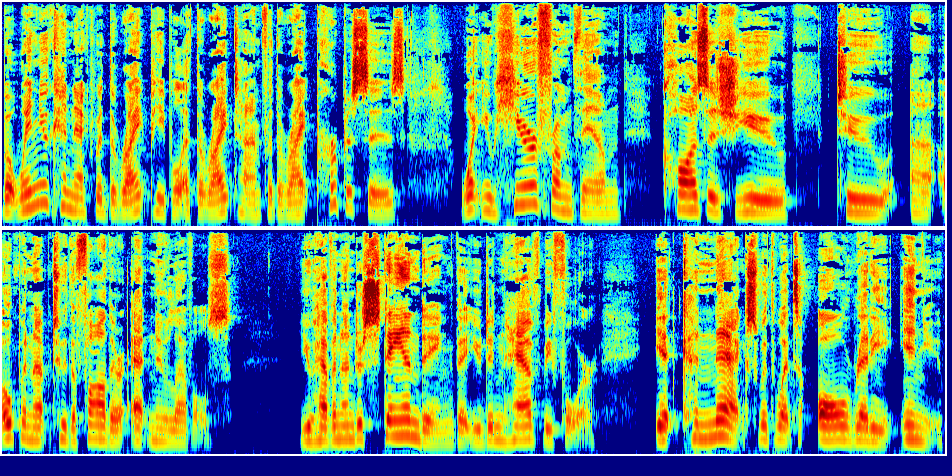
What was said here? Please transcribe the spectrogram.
But when you connect with the right people at the right time for the right purposes, what you hear from them causes you to uh, open up to the Father at new levels. You have an understanding that you didn't have before. It connects with what's already in you.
